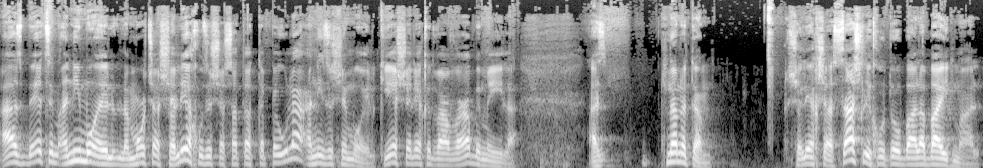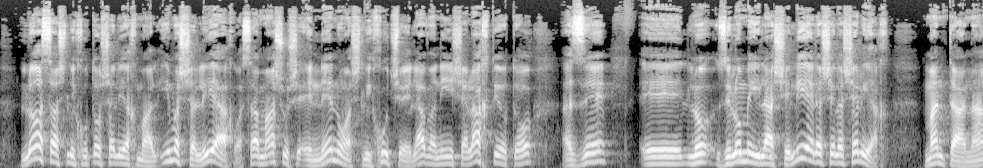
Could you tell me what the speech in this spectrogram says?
אז בעצם אני מועל, למרות שהשליח הוא זה שעשה את הפעולה, אני זה שמועל, כי יש שליח לדבר עבירה במעילה. אז תנן התם, שליח שעשה שליחותו בעל הבית מעל, לא עשה שליחותו שליח מעל. אם השליח הוא עשה משהו שאיננו השליחות שאליו אני שלחתי אותו, אז זה, אה, לא, זה לא מעילה שלי אלא של השליח. מן תנא,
